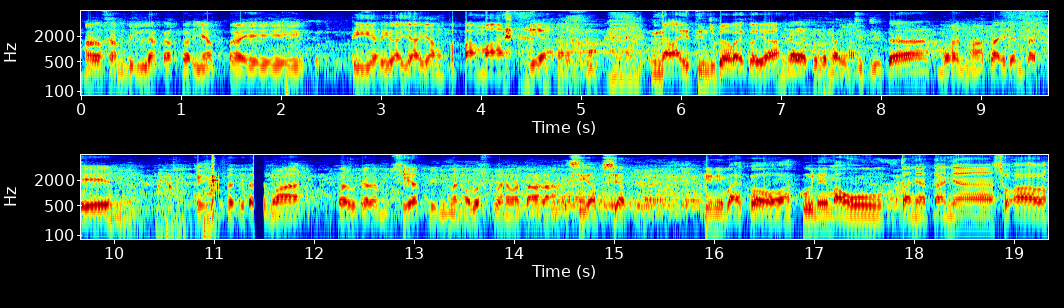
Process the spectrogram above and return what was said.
Alhamdulillah kabarnya baik. di hari raya yang pertama. Iya. Minal aidin juga Pak Eko ya. Ini lagi Bapak izin juga, mohon maaf lahir dan batin. Oke, Semoga kita semua selalu dalam sehat lindungan Allah Subhanahu wa taala. siap siap. Gini Pak Eko, aku ini mau tanya-tanya soal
